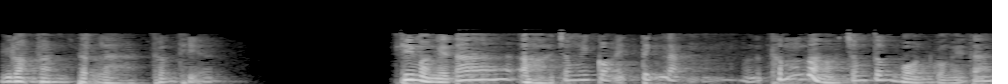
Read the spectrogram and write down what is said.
Cái đoạn văn thật là thấm thía. Khi mà người ta ở trong cái cõi tĩnh lặng nó thấm vào trong tâm hồn của người ta.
